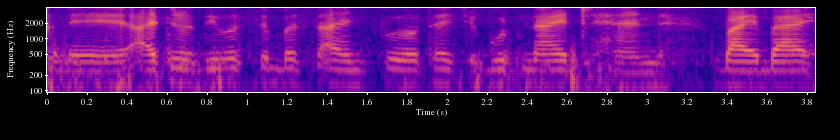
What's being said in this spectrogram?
અને આજનો દિવસ બસ આ પૂરો થાય છે. Good night and bye bye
